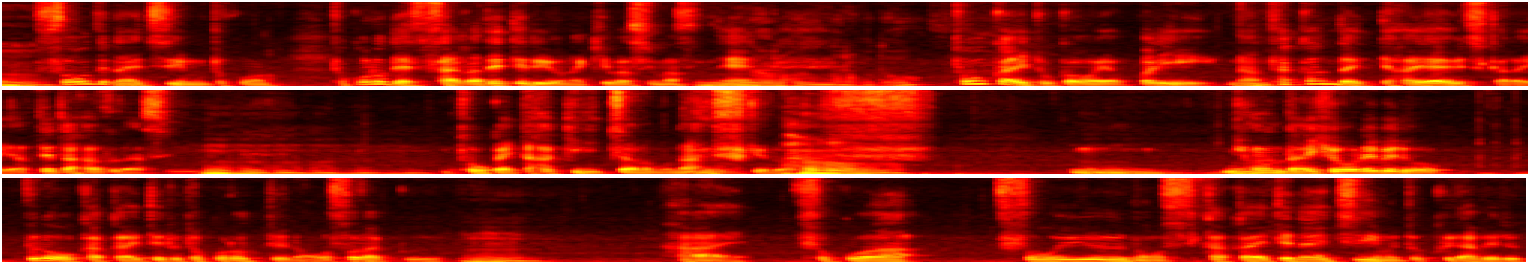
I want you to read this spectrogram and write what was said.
うん。そうでないチームとこのところで差が出てるような気はしますね。なるほどなるほど。東海とかはやっぱりなんだかんだ言って早いうちからやってたはずだし、うんうんうんうん東海ってはっきり言っちゃうのもなんですけど、ううん。ん、日本代表レベルをプロを抱えてるところっていうのはおそらく、んうん。はい、そこはそういうのを抱えてないチームと比べる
